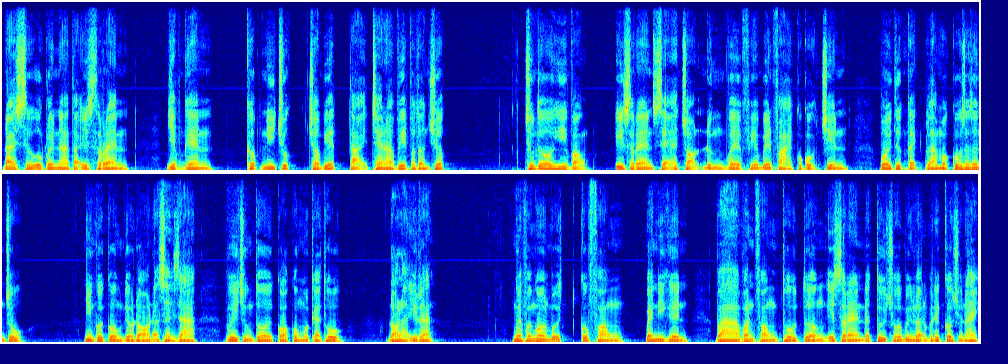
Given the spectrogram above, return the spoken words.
Đại sứ Ukraine tại Israel Yevgen Kopnichuk cho biết tại Tel Aviv vào tuần trước. Chúng tôi hy vọng Israel sẽ chọn đứng về phía bên phải của cuộc chiến với tư cách là một quốc gia dân chủ. Nhưng cuối cùng điều đó đã xảy ra vì chúng tôi có cùng một kẻ thù, đó là Iran. Người phát ngôn Bộ Quốc phòng Benny Gantz và Văn phòng Thủ tướng Israel đã từ chối bình luận về câu chuyện này.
